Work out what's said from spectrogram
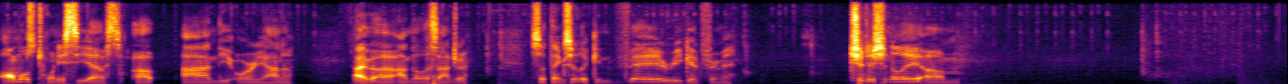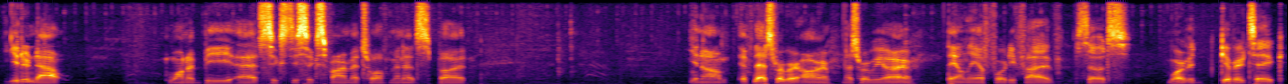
almost 20 CS up on the Orianna. I've uh, on the Lissandra. So things are looking very good for me. Traditionally, um, you do not want to be at 66 farm at 12 minutes, but you know, if that's where we are, that's where we are. They only have 45, so it's more of a give or take.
